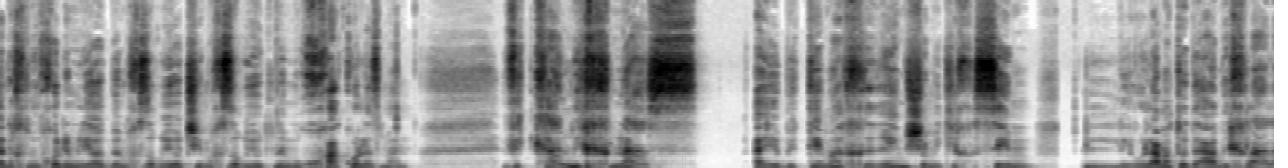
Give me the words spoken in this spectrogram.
ואנחנו יכולים להיות במחזוריות שהיא מחזוריות נמוכה כל הזמן. וכאן נכנס ההיבטים האחרים שמתייחסים לעולם התודעה בכלל,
